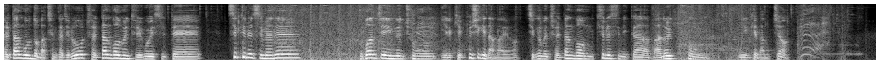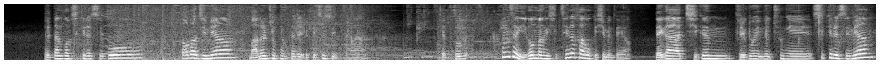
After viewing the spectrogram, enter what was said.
절단검도 마찬가지로 절단검을 들고 있을 때 스킬을 쓰면은 두 번째 있는 총 이렇게 표식이 남아요. 지금은 절단검 Q를 쓰니까 만월총 이렇게 남죠. 절단검 스킬을 쓰고 떨어지면 만월총 평타를 이렇게 쓸 수 있다. 그러니까 두- 항상 이것만 시- 생각하고 계시면 돼요. 내가 지금 들고 있는 총에 스킬을 쓰면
